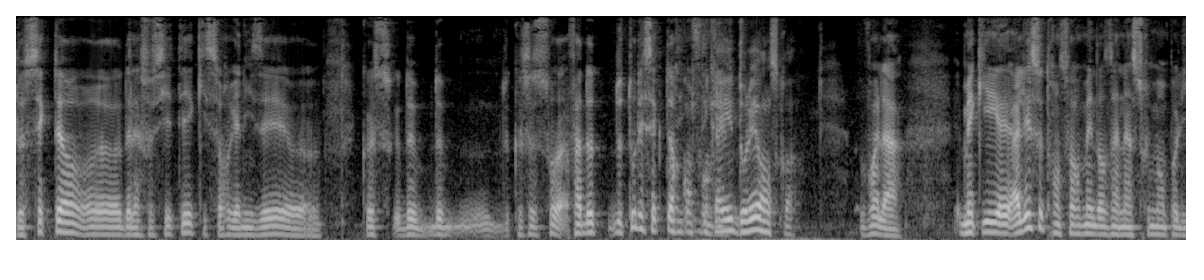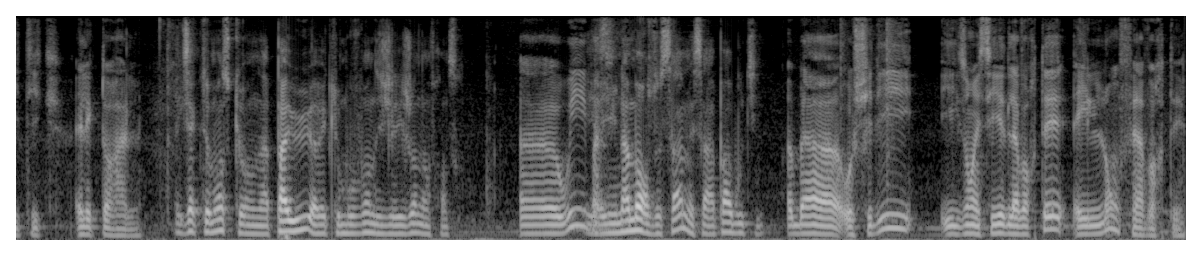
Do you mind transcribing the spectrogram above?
de secteurs euh, de la société qui s'organisaient, euh, que, de, de, que ce soit, enfin de, de tous les secteurs confondus. Des cahiers de doléances, quoi. Voilà, mais qui allait se transformer dans un instrument politique électoral exactement ce qu'on n'a pas eu avec le mouvement des Gilets jaunes en France. Euh, oui, il y a eu une amorce de ça, mais ça n'a pas abouti. Ben, au Chili, ils ont essayé de l'avorter et ils l'ont fait avorter.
